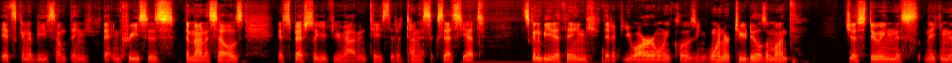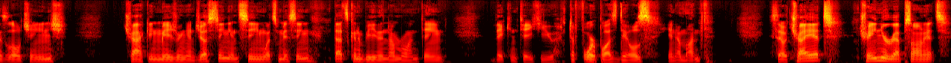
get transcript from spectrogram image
it's going to be something that increases the amount of cells, especially if you haven't tasted a ton of success yet. It's going to be the thing that if you are only closing one or two deals a month, just doing this, making this little change, tracking, measuring, adjusting, and seeing what's missing, that's going to be the number one thing that can take you to four plus deals in a month. So try it, train your reps on it.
